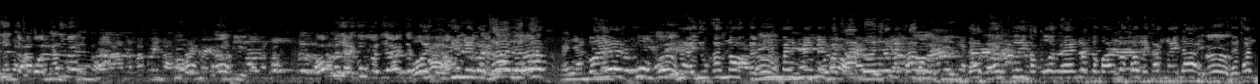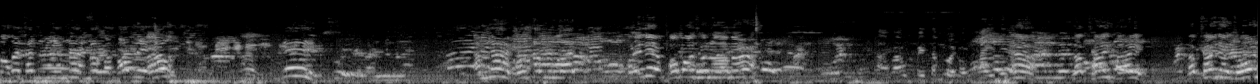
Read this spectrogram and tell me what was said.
ได้ยินจากก่อนใช่ไหมผมไม่ใช่คู่ขัดแย้งแต่โอ้ยแบบนี้ไม่ประทานเลยครับมาเล่นพวกคนแห่อยู่ข้างนอกแบบนี้ไม่ไม่ไม่ประทานเลยใช่ไหมครับแล้วแถมคุยกับตัวแทนรัฐบาลแล้วเข้าไปข้างในได้ แต่ท่านบอกว่าท่านมีอำนาจมากกว่าเขาเลยเขานี่อำนาจของตำรวจไปเรียกพบชนมาเป็นตำรวจของใครเนี่ยรับใช้ใคร รับใช้นายชน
